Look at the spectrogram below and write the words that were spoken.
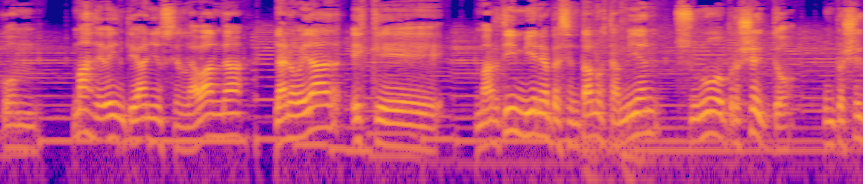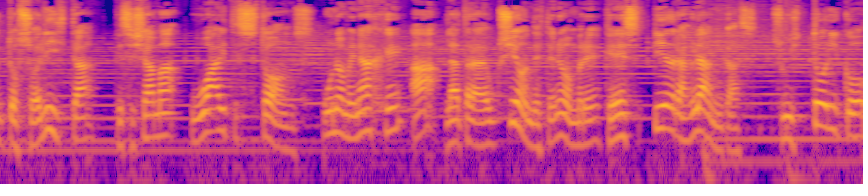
con más de 20 años en la banda. La novedad es que Martín viene a presentarnos también su nuevo proyecto, un proyecto solista que se llama White Stones, un homenaje a la traducción de este nombre, que es Piedras Blancas, su histórico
